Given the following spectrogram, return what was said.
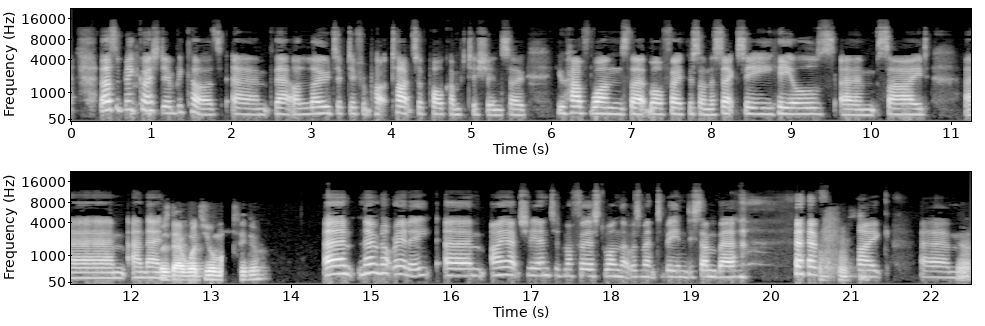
That's a big question because um, there are loads of different types of pole competition. So you have ones that will focus on the sexy heels um, side, um, and then was that what you mostly do? Um, no, not really. Um, I actually entered my first one that was meant to be in December, like um, yeah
